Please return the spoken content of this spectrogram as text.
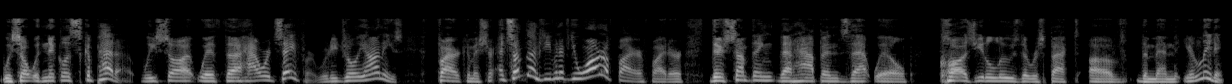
we saw it with Nicholas Scoppetta. We saw it with uh, Howard Safir, Rudy Giuliani's fire commissioner. And sometimes, even if you are a firefighter, there's something that happens that will cause you to lose the respect of the men that you're leading.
